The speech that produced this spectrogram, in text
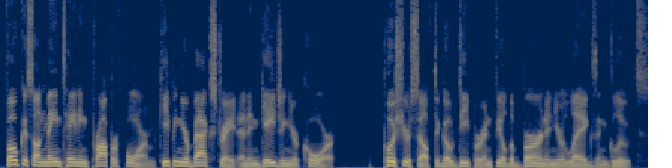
Focus on maintaining proper form, keeping your back straight and engaging your core. Push yourself to go deeper and feel the burn in your legs and glutes.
